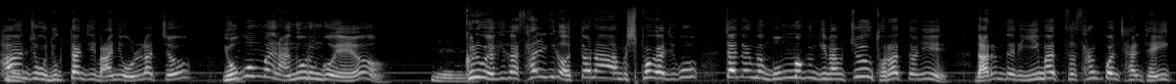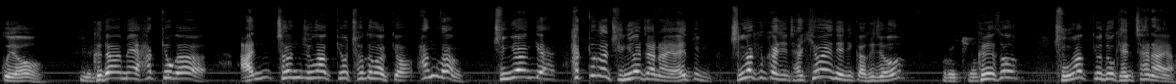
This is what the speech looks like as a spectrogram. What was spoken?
하안주공 6단지 많이 올랐죠. 요것만 안 오른 거예요. 예. 그리고 여기가 살기가 어떠나 한번 싶어가지고 짜장면 못 먹은 김에 한번 쭉 돌았더니 나름대로 이마트 상권 잘 돼 있고요. 네. 그 다음에 학교가 안천중학교 초등학교 항상 중요한 게 학교가 중요하잖아요. 애들 중학교까지 잘 키워야 되니까 그죠? 그렇죠. 그래서 중학교도 괜찮아요.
